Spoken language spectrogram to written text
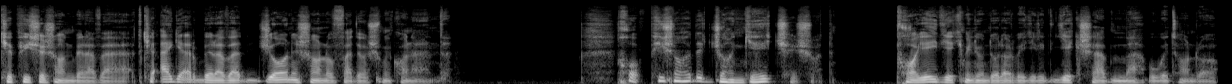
که پیششان برود که اگر برود جانشان را فداش می کنند خب پیشنهاد جان گیت چه شد؟ پایید یک میلیون دلار بگیرید یک شب محبوبتان را.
